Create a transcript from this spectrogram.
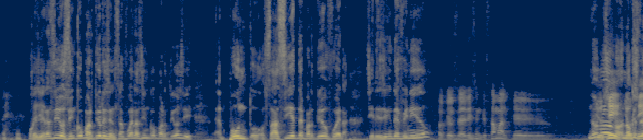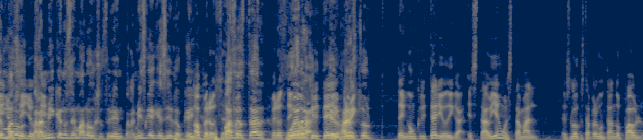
Porque si hubieran sido cinco partidos, dicen, está fuera cinco partidos y eh, punto. O sea, siete partidos fuera. Si dicen indefinido, Porque ustedes dicen que está mal, que no, Yo no, sí, no, no que sí, esté malo. sí, para sí. mí que no sea malo, que esté bien. Para mí es que hay que decirle, ok, No, pero- vas a estar pero tenga fuera un criterio, el Harry. resto- Tenga un criterio, diga, ¿está bien o está mal? Eso es lo que está preguntando Pablo.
